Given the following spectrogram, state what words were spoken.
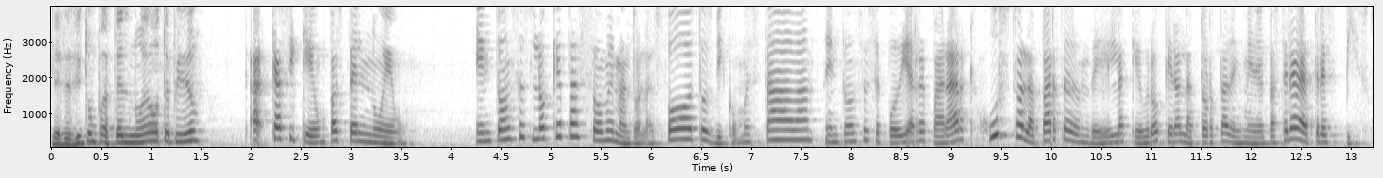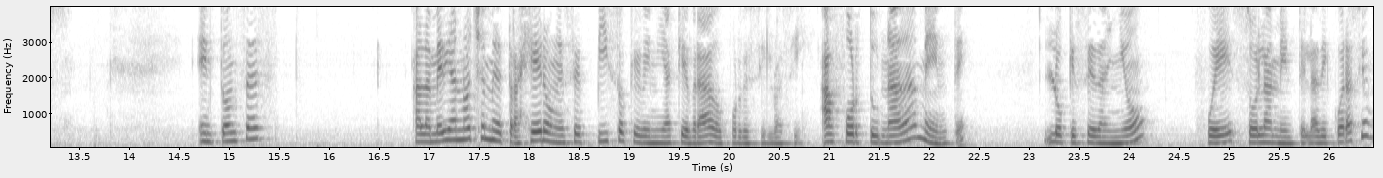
¿Necesito un pastel nuevo? ¿Te pidió? Ah, casi que un pastel nuevo. Entonces lo que pasó, me mandó las fotos, vi cómo estaba, entonces se podía reparar justo a la parte donde él la quebró, que era la torta de en medio. El pastel era de tres pisos. Entonces, a la medianoche me trajeron ese piso que venía quebrado, por decirlo así. Afortunadamente, lo que se dañó fue solamente la decoración,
